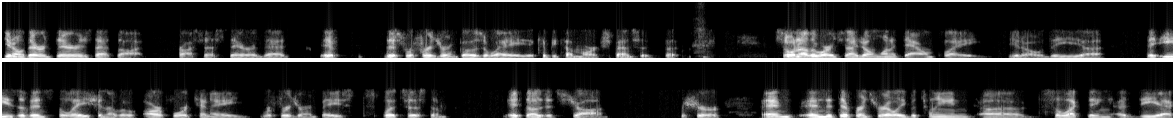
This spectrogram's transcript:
you know, there there is that thought process there that if this refrigerant goes away, it could become more expensive. But so in other words, I don't want to downplay, you know, the uh, the ease of installation of a R410A refrigerant-based split system. It does its job for sure. And and the difference really between uh, selecting a DX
